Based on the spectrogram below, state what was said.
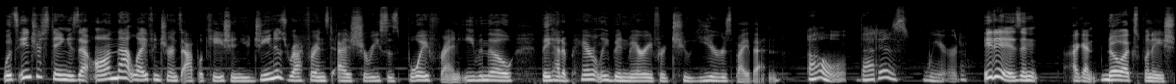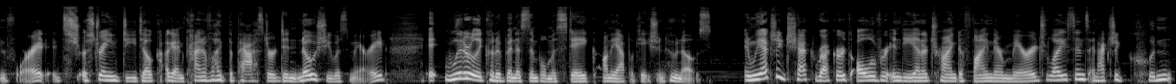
What's interesting is that on that life insurance application, Eugene is referenced as Sherese's boyfriend, even though they had apparently been married for two years by then. Oh, that is weird. It is, and Again, no explanation for it. It's a strange detail. Again, kind of like the pastor didn't know she was married. It literally could have been a simple mistake on the application. Who knows? And we actually checked records all over Indiana trying to find their marriage license and actually couldn't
